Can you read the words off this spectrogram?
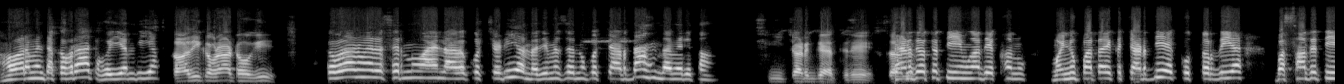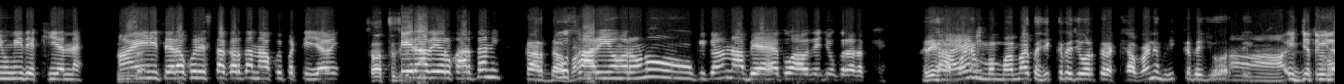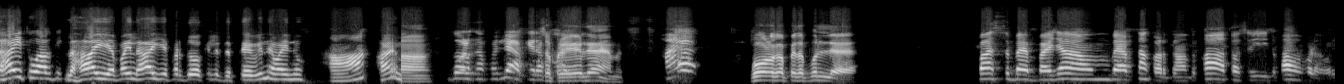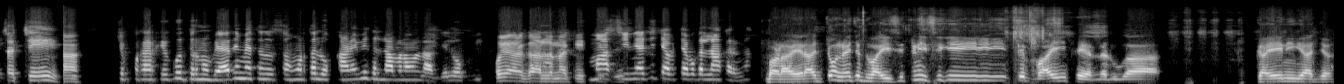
ਹੋਰ ਮੈਨੂੰ ਤਾਂ ਘਬਰਾਹਟ ਹੋਈ ਜਾਂਦੀ ਆ। ਕਾਦੀ ਘਬਰਾਹਟ ਹੋ ਗਈ? ਘਬਰਾਹਟ ਮੇਰੇ ਸਿਰ ਨੂੰ ਐ ਲੱਗਦਾ ਕੁਛ ਚੜੀ ਜਾਂਦਾ ਜਿਵੇਂ ਸਿਰ ਨੂੰ ਕੁਛ ਚੜਦਾ ਹੁੰਦਾ ਮੇਰੇ ਤਾਂ। ਕੀ ਚੜ ਗਿਆ ਤੇਰੇ? ਕਹਿਣ ਦੇ ਉੱਥੇ ਤੀਵੀਆਂ ਦੇਖਣ ਨੂੰ। ਮੈਨੂੰ ਪਤਾ ਇੱਕ ਚੜਦੀ ਇੱਕ ਉਤਰਦੀ ਆ ਬੱਸਾਂ ਤੇ ਤੀਵੀਆਂ ਹੀ ਦੇਖੀ ਜਾਂਦਾ। ਆਏ ਨਹੀਂ ਤੇਰਾ ਕੋਈ ਰਿਸ਼ਤਾ ਕਰਦਾ ਨਾ ਕੋਈ ਪੱਟੀ ਜਾਵੇ। ਸੱਚ ਚ ਤੇਰਾ ਦੇ ਔਰ ਕਰਦਾ ਨਹੀਂ ਕਰਦਾ ਤੂੰ ਸਾਰੀ ਉਮਰ ਉਹਨੂੰ ਕੀ ਕਹਿਣਾ ਨਾ ਵਿਆਹ ਹੈ ਤੂੰ ਆਪਦੇ ਜੋਗਰਾ ਰੱਖੇ। ਰਿਹਾ ਆਇਆ ਨੀ। ਤਾਂ ਹਿੱਕ ਦੇ ਜ਼ੋਰ ਤੇ ਰੱਖਿਆ ਭੈਣ ਹਿੱਕ ਦੇ ਜ਼ੋਰ ਤੇ। ਹਾਂ ਇੱਜ਼ਤ ਵੀ ਲਹਾਈ ਤੂੰ ਆਪਦੀ। ਲਹਾਈ ਹੈ ਭਾਈ ਲਹਾਈ ਹੈ ਫਿਰ 2 ਕਿਲੇ ਦਿੱਤੇ ਵੀ ਨੇ ਮੈਨੂੰ। ਹਾਂ। ਹਾਂ। ਹਾਂ। ਗੋਲ ਗੱਪੇ ਲਿਆ ਕੇ ਰੱਖ। ਸਪਰੇ ਲਿਆਇਆ ਮੈਂ। ਹਾਂ। ਗੋਲ ਗੱਪੇ ਤਾਂ ਭੁੱਲ ਲਿਆ ਬਸ ਜਾ ਕਰਦਾ ਦਿਖਾ ਤਾਂ ਸਹੀ ਲਫਾਫਾ ਫੜਾ ਹੋਰੀ ਸੱਚੀ? ਹਾਂ। ਚੁੱਪ ਕਰਕੇ ਗੁੱਦਰ ਨੂੰ ਵਿਆਹ ਦੇ ਮੈਂ ਤੈਨੂੰ ਦੱਸਾਂ ਹੁਣ ਤਾਂ ਲੋਕਾਂ ਨੇ ਵੀ ਗੱਲਾਂ ਬਣਾਉਣ ਲੱਗ ਗਏ ਲੋਕ ਵੀ। ਉਹ ਯਾਰ ਗੱਲ ਮੈਂ ਕੀਤੀ ਮਾਸੀ ਨੇ ਅੱਜ ਚੱਪ ਚੱਪ ਗੱਲਾਂ ਕਰੀਆਂ। ਬੜਾ ਯਾਰ ਅੱਜ ਝੋਨੇ ਚ ਦਵਾਈ ਸਿੱਟਣੀ ਸੀਗੀ ਤੇ ਬਾਈ ਫੇਰ ਲੜੂਗਾ। ਗਏ ਨਹੀਂ ਅੱਜ।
